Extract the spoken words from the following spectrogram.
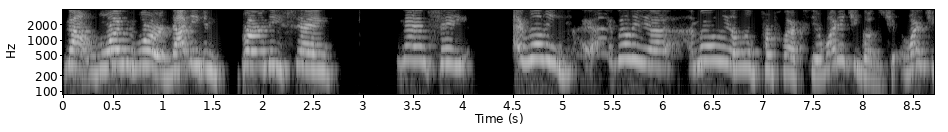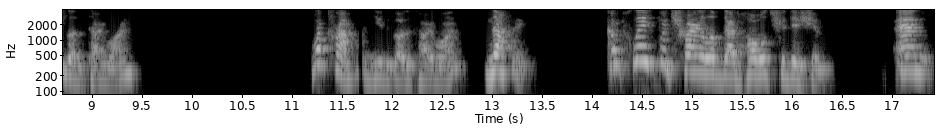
not one word, not even Bernie saying, Nancy, I really, I really, uh, I'm really a little perplexed here. Why did you go to Why did you go to Taiwan? What prompted you to go to Taiwan? Nothing. Complete betrayal of that whole tradition. And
